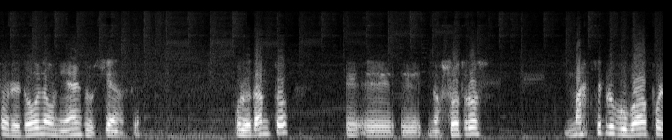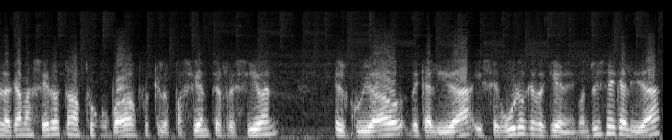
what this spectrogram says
sobre todo en las unidades de urgencia. Por lo tanto, eh, eh, eh, nosotros, más que preocupados por la cama cero, estamos preocupados porque los pacientes reciban el cuidado de calidad y seguro que requieren. Cuando dice de calidad,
